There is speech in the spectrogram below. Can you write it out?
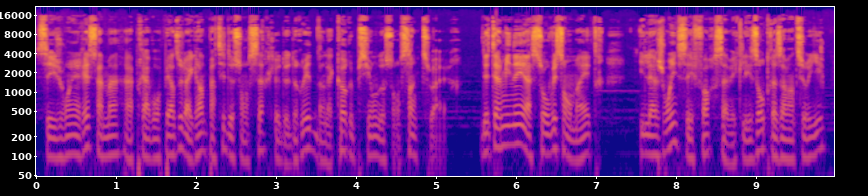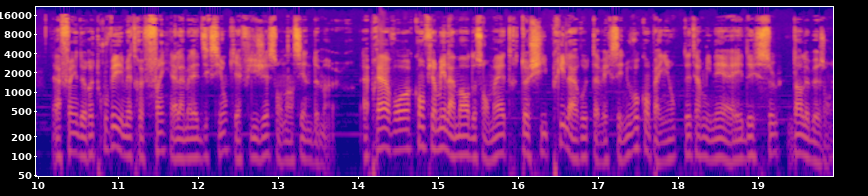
s'est joint récemment après avoir perdu la grande partie de son cercle de druides dans la corruption de son sanctuaire. Déterminé à sauver son maître, il a joint ses forces avec les autres aventuriers afin de retrouver et mettre fin à la malédiction qui affligeait son ancienne demeure. Après avoir confirmé la mort de son maître, Toshi prit la route avec ses nouveaux compagnons, déterminés à aider ceux dans le besoin.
